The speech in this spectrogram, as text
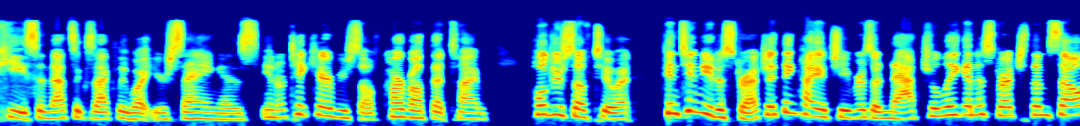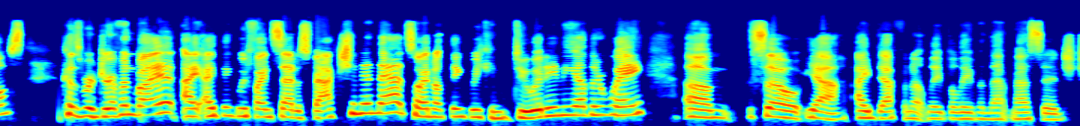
piece. And that's exactly what you're saying is, you know, take care of yourself, carve out that time, hold yourself to it continue to stretch. I think high achievers are naturally going to stretch themselves because we're driven by it. I, I, think we find satisfaction in that. So I don't think we can do it any other way. Um, so yeah, I definitely believe in that message.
